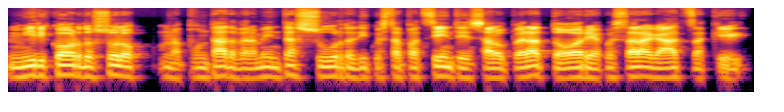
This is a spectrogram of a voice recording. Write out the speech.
mi ricordo solo una puntata veramente assurda di questa paziente in sala operatoria, questa ragazza che,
